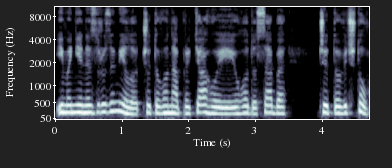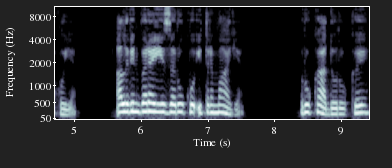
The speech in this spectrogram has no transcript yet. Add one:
і мені не зрозуміло, чи то вона притягує його до себе, чи то відштовхує. Але він бере її за руку і тримає рука до руки,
